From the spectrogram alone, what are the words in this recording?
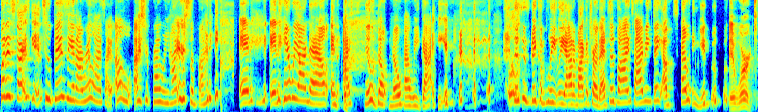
But it starts getting too busy and i realized like oh i should probably hire somebody. And and here we are now and i still don't know how we got here this has been completely out of my control that divine timing thing i'm telling you it worked.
